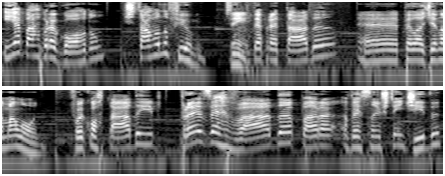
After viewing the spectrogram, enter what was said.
E a Bárbara Gordon estava no filme. Sim. Interpretada é, pela Jenna Malone. Foi cortada e preservada para a versão estendida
